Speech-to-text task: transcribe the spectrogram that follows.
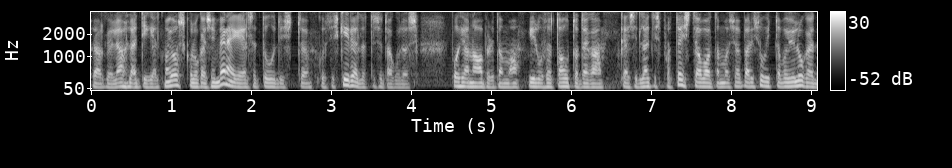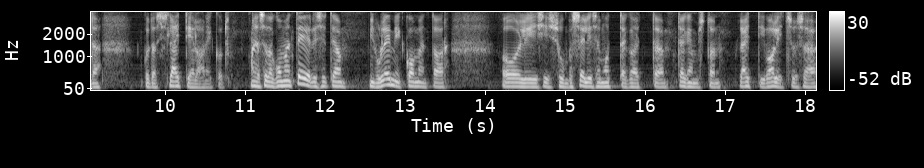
seal küll jah, läti keelt. Ma ei oska, lugesin venekeelset uudist, kus siis kirjeldati seda, kuidas põhjanaabrid oma ilusate autodega käisid Lätis protesti avaldamas ja päris huvitav oli lugeda, kuidas siis Läti elanikud. Seda kommenteerisid ja minu lemmikkommentaar oli siis umbes sellise mõttega, et tegemist on Läti valitsuse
